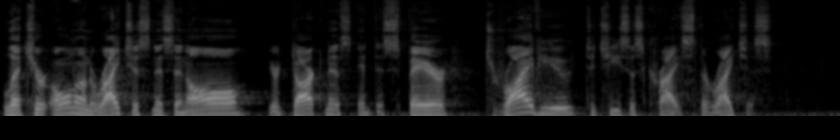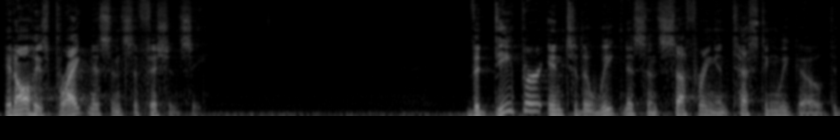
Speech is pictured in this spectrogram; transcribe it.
Let your own unrighteousness and all your darkness and despair drive you to Jesus Christ, the righteous, in all his brightness and sufficiency. The deeper into the weakness and suffering and testing we go, the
